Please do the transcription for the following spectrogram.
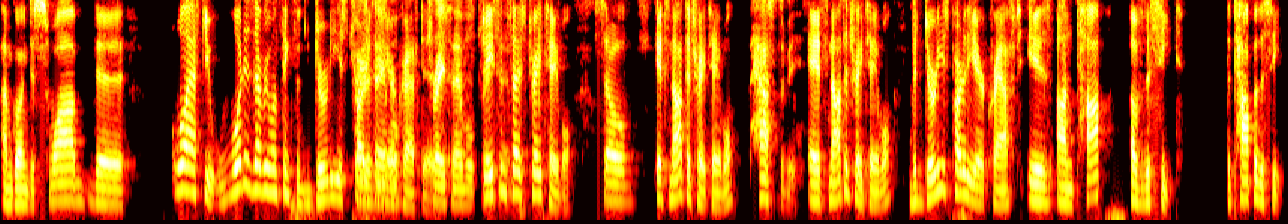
I'm going to swab the. We'll ask you, what does everyone think the dirtiest part Tray of the aircraft is? Tray table. tray Jason table. says tray table. So it's not the tray table. has to be. It's not the tray table. The dirtiest part of the aircraft is on top of the seat, the top of the seat.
